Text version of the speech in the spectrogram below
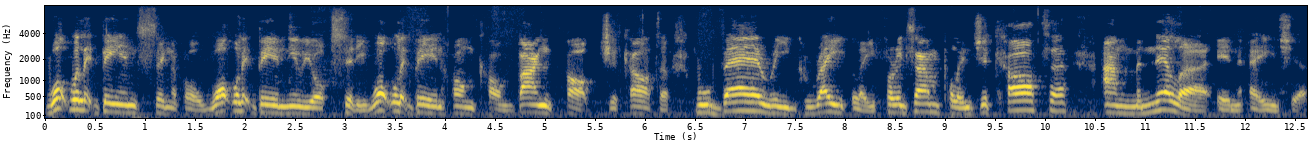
What will it be in Singapore? What will it be in New York City? What will it be in Hong Kong, Bangkok, Jakarta? Will vary greatly. For example, in Jakarta and Manila in Asia,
